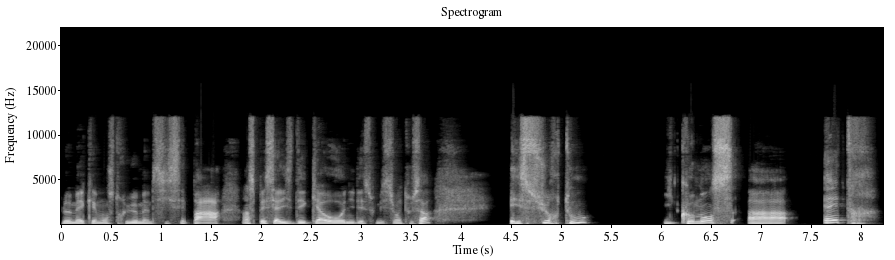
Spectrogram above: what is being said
Le mec est monstrueux, même si c'est pas un spécialiste des KO ni des soumissions et tout ça. Et surtout, il commence à être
